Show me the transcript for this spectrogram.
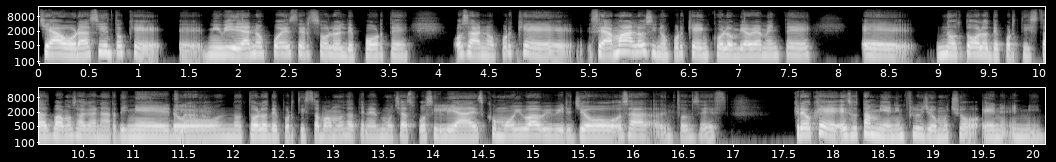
que ahora siento que eh, mi vida no puede ser solo el deporte. O sea, no porque sea malo, sino porque en Colombia, obviamente, eh, no todos los deportistas vamos a ganar dinero, no todos los deportistas vamos a tener muchas posibilidades, cómo iba a vivir yo, o sea, entonces creo que eso también influyó mucho en, en mí.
